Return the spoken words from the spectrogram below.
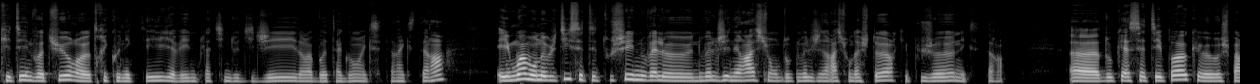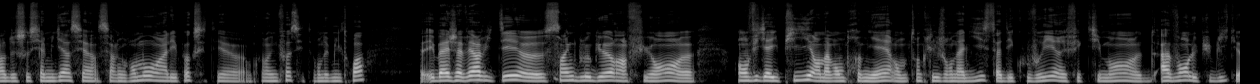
qui était une voiture très connectée. Il y avait une platine de DJ dans la boîte à gants, etc. etc. Et moi, mon objectif, c'était de toucher une nouvelle, nouvelle génération, donc une nouvelle génération d'acheteurs qui est plus jeune, etc. donc à cette époque, je parle de social media, c'est un, grand mot. Hein. à l'époque, c'était encore une fois, c'était en 2003 et ben, j'avais invité cinq blogueurs influents en VIP, en avant-première, en temps que les journalistes, à découvrir effectivement avant le public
